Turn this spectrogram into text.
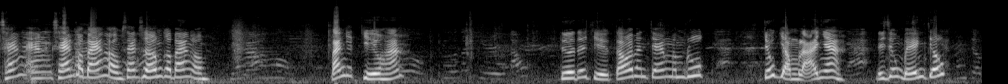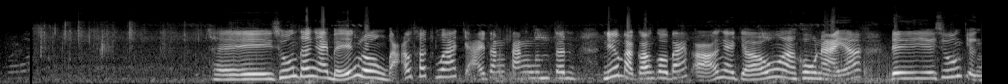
Sáng ăn sáng có bán không? Sáng sớm có bán không? Bán chắc chiều hả? Trưa tới chiều tối bánh tráng mắm ruốc. Chút vòng lại nha. Đi xuống biển chút. Thì xuống tới ngay biển luôn. Bảo thích quá chạy tăng tăng linh tinh nếu mà con cô bác ở ngay chỗ à, khu này á đi xuống chừng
